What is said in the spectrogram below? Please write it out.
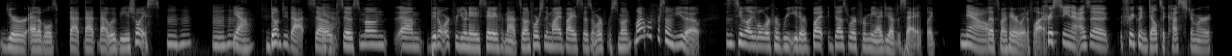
your edibles. That that that would be a choice. Mm-hmm. Mm-hmm. Yeah, don't do that. So, Yeah. so Simone, um, they don't work for you anyway. Stay away from that. So, unfortunately, my advice doesn't work for Simone. Might work for some of you though. Doesn't seem like it'll work for Brie either, but it does work for me. I do have to say, like Now, that's my favorite way to fly. Christina, as a frequent Delta customer,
